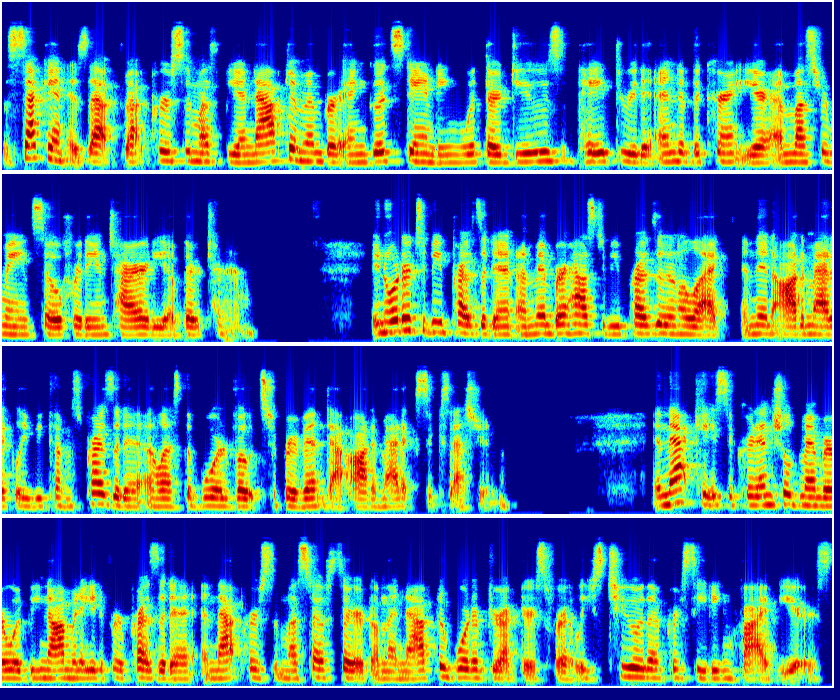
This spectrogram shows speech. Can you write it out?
The second is that that person must be a NAVTA member in good standing with their dues paid through the end of the current year and must remain so for the entirety of their term. In order to be president, a member has to be president-elect and then automatically becomes president unless the board votes to prevent that automatic succession. In that case, a credentialed member would be nominated for president and that person must have served on the NAVTA board of directors for at least two of the preceding five years.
